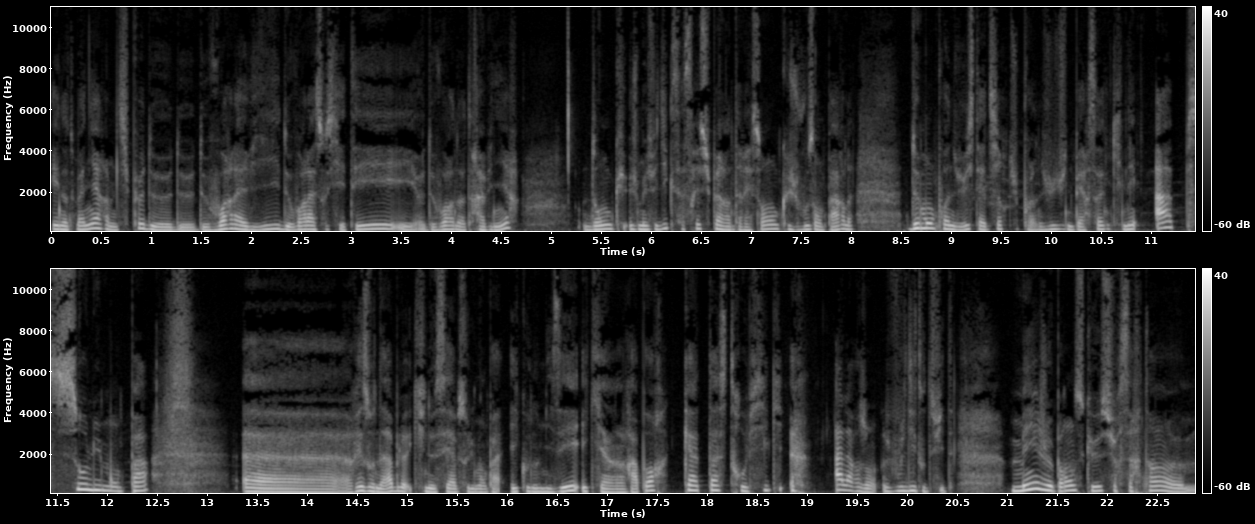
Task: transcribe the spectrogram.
et notre manière un petit peu de, de, voir la vie, de voir la société et euh, de voir notre avenir. Donc je me suis dit que ça serait super intéressant que je vous en parle de mon point de vue, c'est-à-dire du point de vue d'une personne qui n'est absolument pas euh, raisonnable, qui ne sait absolument pas économiser et qui a un rapport catastrophique à l'argent. Je vous le dis tout de suite. Mais je pense que sur certains, euh,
